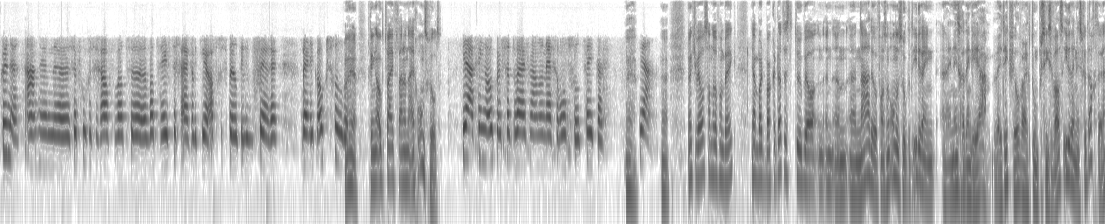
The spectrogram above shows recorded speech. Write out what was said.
kunnen. Aan hun, ze vroegen zich af wat, wat heeft zich eigenlijk hier afgespeeld in hoeverre ben ik ook schuldig. Oh ja. Gingen ook twijfelen aan hun eigen onschuld? Ja, gingen ook eens twijfelen aan hun eigen onschuld, zeker. Oh ja. Ja. ja. Dankjewel, Sandra van Beek. Ja, Bart Bakker, dat is natuurlijk wel een, een, een, een nadeel van zo'n onderzoek... dat iedereen uh, ineens gaat denken, ja, weet ik veel waar ik toen precies was. Iedereen is verdacht, hè?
